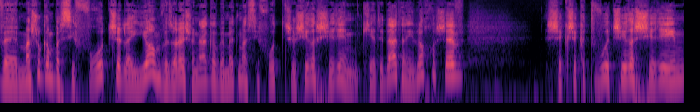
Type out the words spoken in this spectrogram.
ומשהו גם בספרות של היום, וזו אולי שונה אגב באמת מהספרות של שיר השירים, כי את יודעת, אני לא חושב שכשכתבו את שיר השירים,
